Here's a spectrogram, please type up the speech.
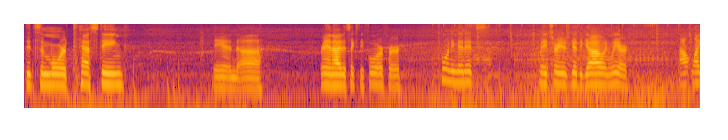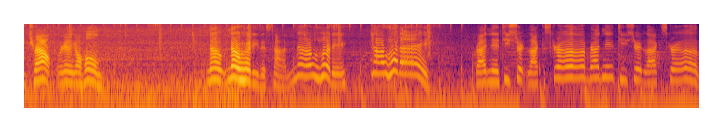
did some more testing, and uh, ran AIDA64 for 20 minutes. Made sure he was good to go, and we are out like trout. We're gonna go home. No, no hoodie this time. No hoodie. No hoodie! Riding a t-shirt like a scrub, riding a t-shirt like a scrub.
